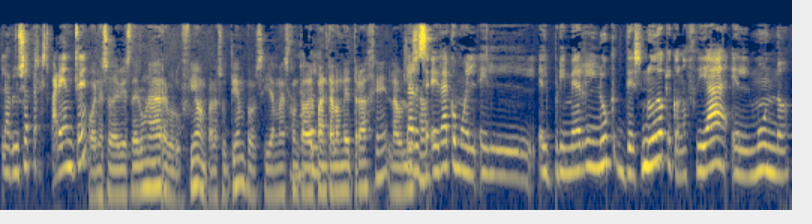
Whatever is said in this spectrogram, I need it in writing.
la, blusa transparente. Bueno, eso debió ser una revolución para su tiempo. Si ya me has contado el pantalón de traje, la blusa... Claro, era como el, el, primer look desnudo que conocía el mundo.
